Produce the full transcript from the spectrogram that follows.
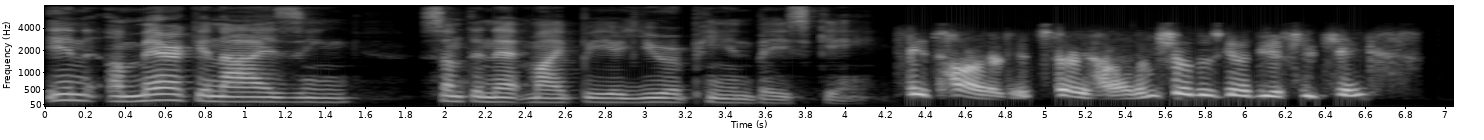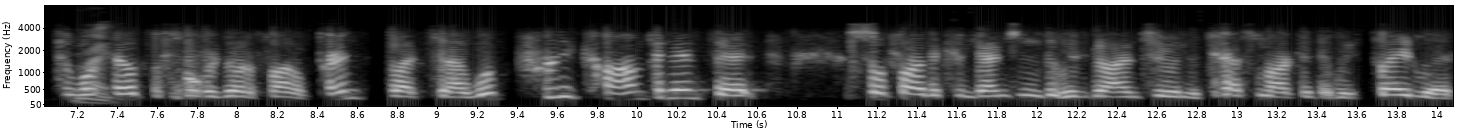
in Americanizing something that might be a European based game. It's hard. It's very hard. I'm sure there's going to be a few kinks to work out before we go to final print, but uh, we're pretty confident that so far the conventions that we've gone to and the test market that we've played with,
